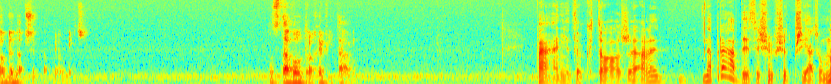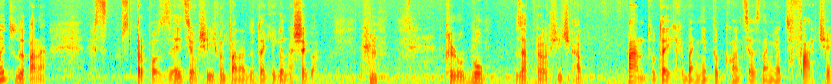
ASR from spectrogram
Co by na przykład miał mieć? Dostawał trochę witamin. Panie doktorze, ale naprawdę jesteśmy wśród przyjaciół. My tu do pana z, z propozycją chcieliśmy pana do takiego naszego klubu zaprosić, a pan tutaj chyba nie do końca z nami otwarcie,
